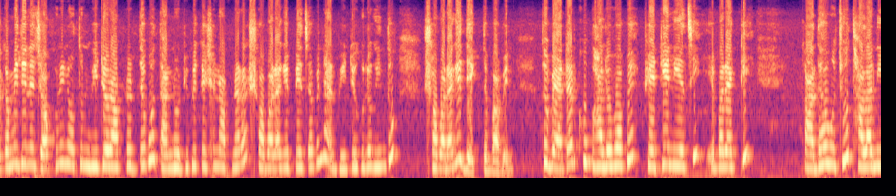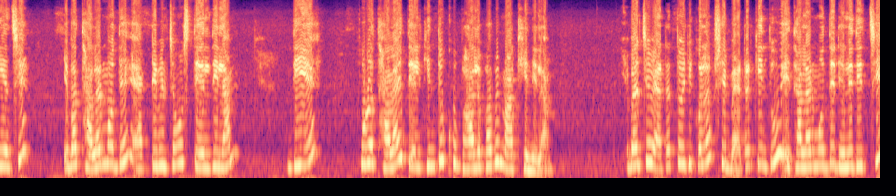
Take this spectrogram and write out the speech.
আগামী দিনে যখনই নতুন ভিডিওর আপলোড দেবো, তার নোটিফিকেশন আপনারা সবার আগে পেয়ে যাবেন আর ভিডিওগুলো কিন্তু সবার আগে দেখতে পাবেন। তো ব্যাটার খুব ভালোভাবে ফেটিয়ে নিয়েছি, এবার একটি কাঁধা উঁচু থালা নিয়েছে। এবার থালার মধ্যে এক টেবিল চামচ তেল দিলাম, দিয়ে পুরো থালায় তেল কিন্তু খুব ভালোভাবে মাখিয়ে নিলাম। এবার যে ব্যাটার তৈরি করলাম সেই ব্যাটার কিন্তু এই থালার মধ্যে ঢেলে দিচ্ছি।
